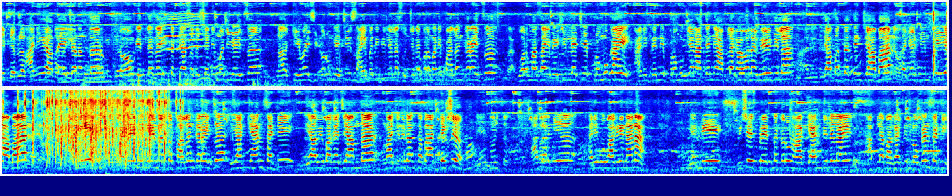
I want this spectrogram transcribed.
आणि आता याच्यानंतर गाव घेतल्या जाईल तर त्या सदस्यांनी मध्ये यायचं ना केवायसी करून घ्यायची साहेबांनी दिलेल्या सूचनेप्रमाणे पालन करायचं. वर्मा साहेब हे जिल्ह्याचे प्रमुख आहे आणि त्यांनी प्रमुख या नात्याने आपल्या गावाला वेळ दिला त्याबद्दल त्यांचे आभार सगळ्या टीमचेही आभार. आणि सगळ्यांनी नियमाचं पालन करायचं या कॅम्पसाठी या विभागाचे आमदार माजी विधानसभा अध्यक्ष आदरणीय हरिभाऊ वागडे नाना यांनी विशेष प्रयत्न करून हा कॅम्प दिलेला आहे आपल्या भागातील लोकांसाठी.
